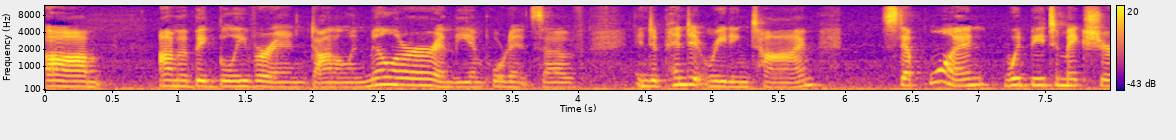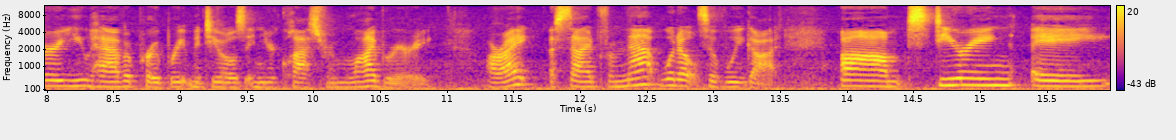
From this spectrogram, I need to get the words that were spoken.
Um, I'm a big believer in Donalyn Miller and the importance of independent reading time. Step one would be to make sure you have appropriate materials in your classroom library. All right, aside from that, what else have we got? Um, steering a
